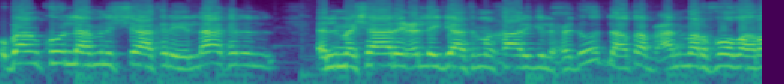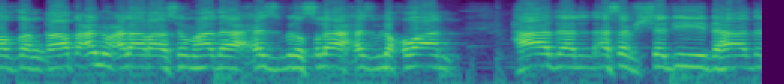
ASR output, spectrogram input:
وبنكون له من الشاكرين. لكن المشاريع اللي جات من خارج الحدود لا طبعا مرفوضة رفضا قاطعا وعلى رأسهم هذا حزب الإصلاح حزب الإخوان. هذا للأسف الشديد هذا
